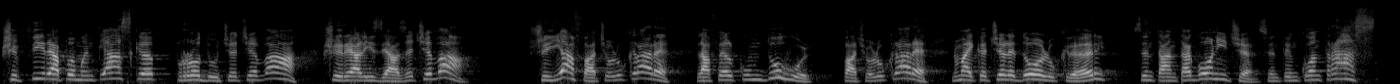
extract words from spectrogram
și firea pământească produce ceva și realizează ceva. Și ea face o lucrare, la fel cum Duhul face o lucrare, numai că cele două lucrări sunt antagonice, sunt în contrast.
